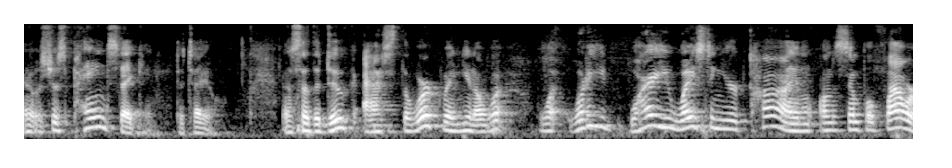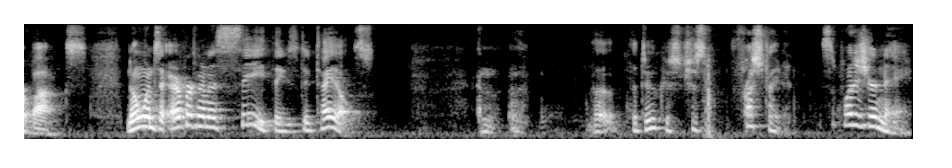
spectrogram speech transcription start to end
And it was just painstaking detail. And so the Duke asked the workman, you know, what, what, what are you, why are you wasting your time on a simple flower box? No one's ever going to see these details. And the, the Duke is just frustrated. He said, What is your name?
